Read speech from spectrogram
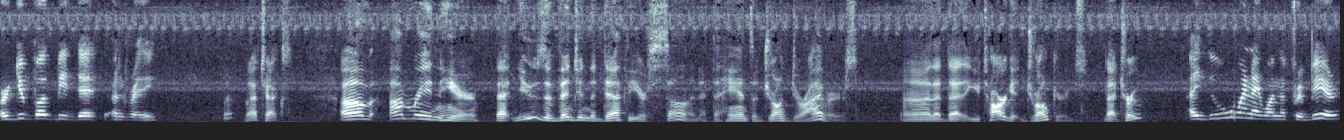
or you'd both be dead already. Well, That checks. Um, I'm reading here that you's avenging the death of your son at the hands of drunk drivers. Uh, that, that you target drunkards. That true? I do when I want a free beer.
